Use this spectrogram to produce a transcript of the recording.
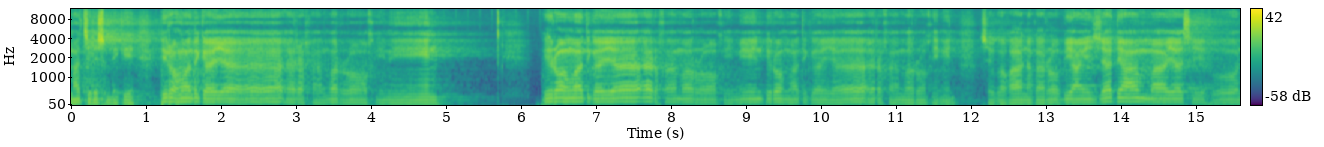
majelis niki bi rahmatika ya arhamar rahimin برحمتك يا أرحم الراحمين برحمتك يا أرحم الراحمين سبحانك ربي عزة عما يصفون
